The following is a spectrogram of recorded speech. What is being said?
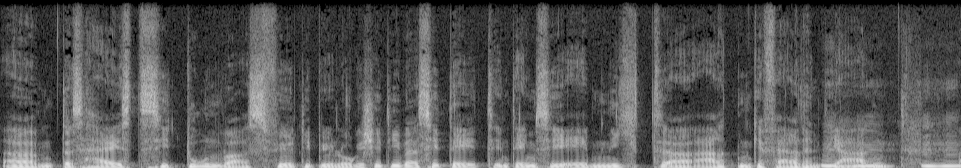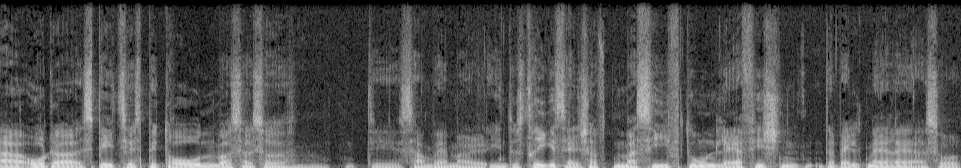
Ähm, das heißt, sie tun was für die biologische Diversität, indem sie eben nicht äh, artengefährdend mhm. jagen mhm. Äh, oder Spezies bedrohen, was also die, sagen wir mal, Industriegesellschaften massiv tun, Leerfischen der Weltmeere, also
